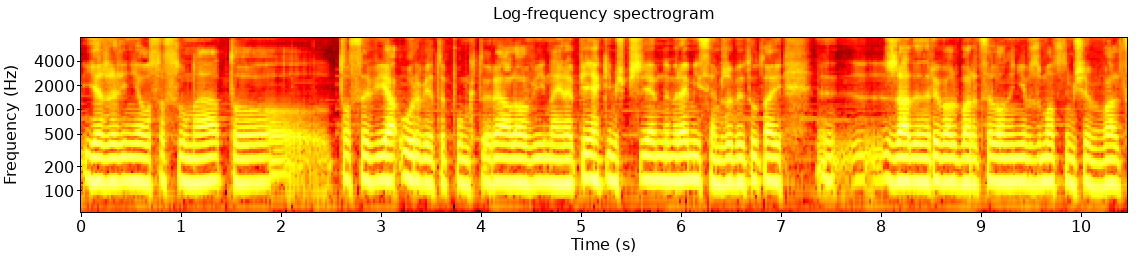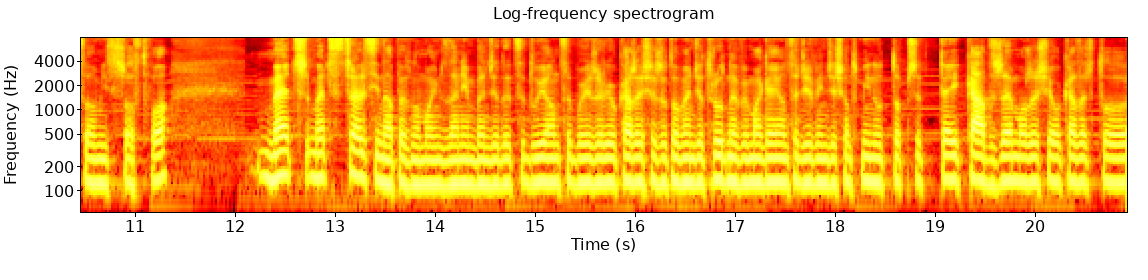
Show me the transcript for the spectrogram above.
jeżeli nie Osasuna, to, to Sevilla urwie te punkty Realowi, najlepiej jakimś przyjemnym remisem, żeby tutaj y, żaden rywal Barcelony nie wzmocnił się w walce o mistrzostwo mecz, mecz z Chelsea na pewno moim zdaniem będzie decydujący, bo jeżeli okaże się, że to będzie trudne, wymagające 90 minut, to przy tej kadrze może się okazać to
